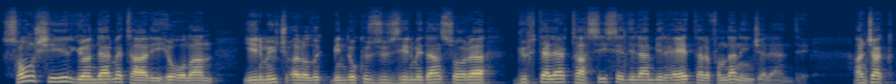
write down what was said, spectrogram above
Son şiir gönderme tarihi olan 23 Aralık 1920'den sonra güfteler tahsis edilen bir heyet tarafından incelendi. Ancak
